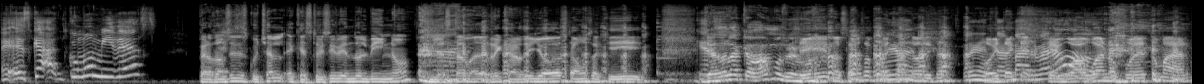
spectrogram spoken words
es que, ¿cómo mides Perdón si se escucha que estoy sirviendo el vino. Ricardo y yo estamos aquí. Ya no la acabamos, ¿verdad? Sí, nos estamos aprovechando ahorita. ahorita que, Guagua no puede tomar,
